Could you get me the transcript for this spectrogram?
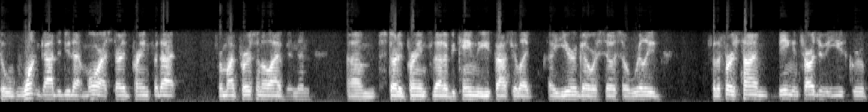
to want God to do that more. I started praying for that for my personal life, and then um, started praying for that. I became the youth pastor like a year ago or so. So really, for the first time, being in charge of a youth group,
